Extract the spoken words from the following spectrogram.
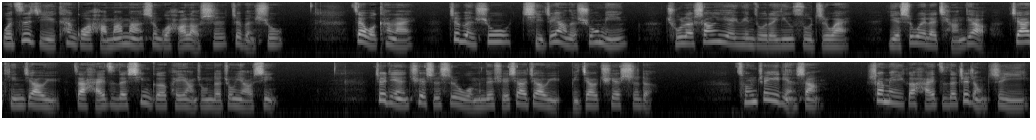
我自己看过《好妈妈胜过好老师》这本书，在我看来。这本书起这样的书名，除了商业运作的因素之外，也是为了强调家庭教育在孩子的性格培养中的重要性。这点确实是我们的学校教育比较缺失的。从这一点上，上面一个孩子的这种质疑：“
